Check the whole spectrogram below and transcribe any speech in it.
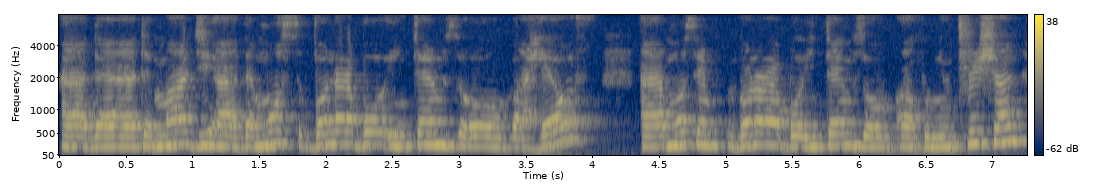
Uh, the, the, margin, the most vulnerable in terms of health uh, most vulnerable in terms of, of nutrition.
